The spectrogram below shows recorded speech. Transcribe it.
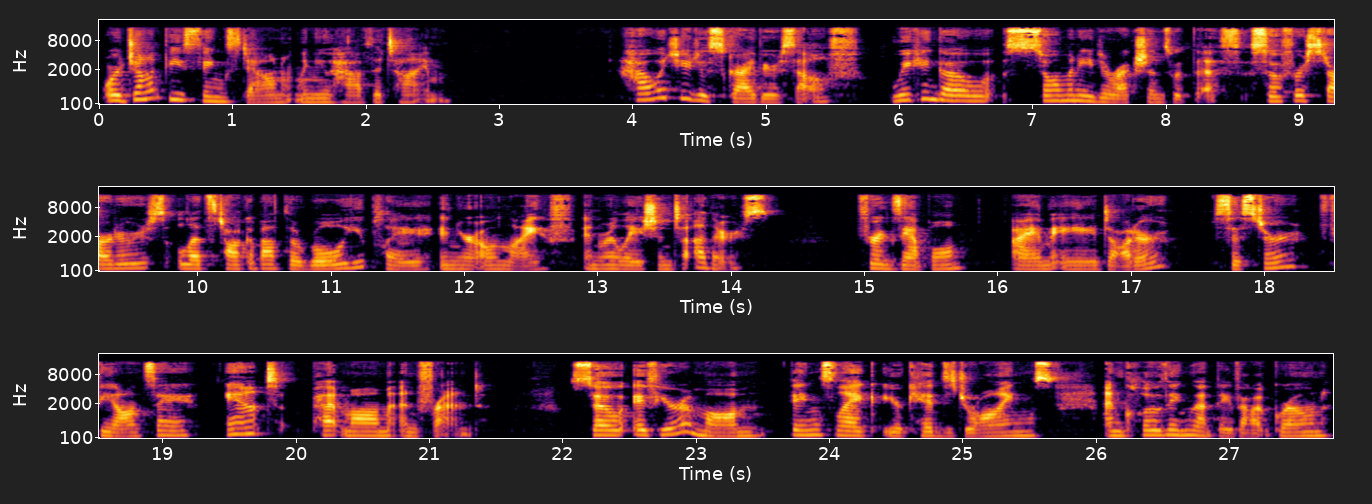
or jot these things down when you have the time. How would you describe yourself? We can go so many directions with this. So, for starters, let's talk about the role you play in your own life in relation to others. For example, I am a daughter, sister, fiance, aunt, pet mom, and friend. So, if you're a mom, things like your kids' drawings and clothing that they've outgrown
